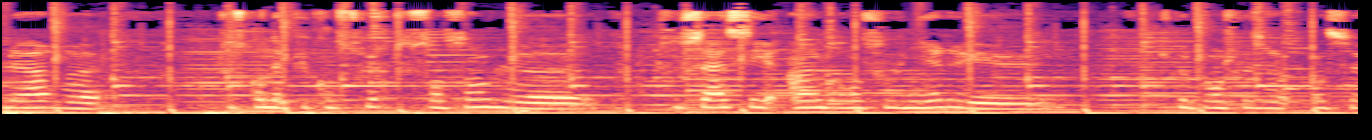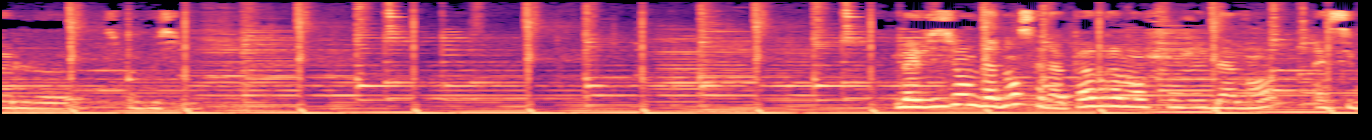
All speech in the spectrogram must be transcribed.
pleurs, tout ce qu'on a pu construire tous ensemble. tout ça, c'est un grand souvenir et peux pas en choisir un seul, euh, c'est pas possible. Ma vision de la danse, elle a pas vraiment changé d'avant, elle s'est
